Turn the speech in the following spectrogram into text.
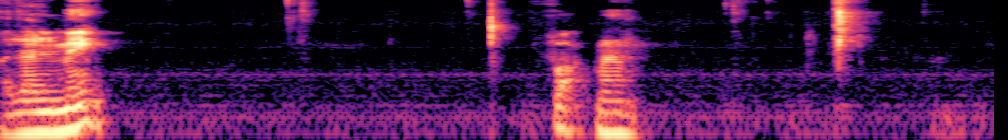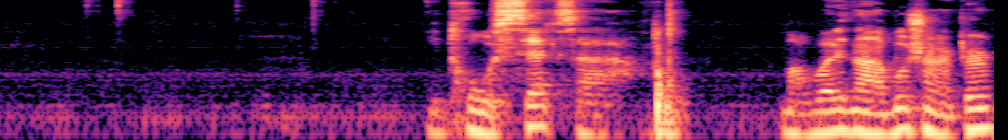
On va l'allumer. Fuck, man. Il est trop sec, ça m'a envoyé dans la bouche un peu.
